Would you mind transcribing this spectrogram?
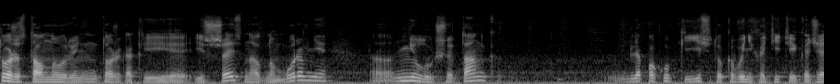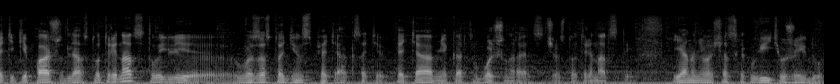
тоже стал на уровень, ну, тоже как и ИС-6, на одном уровне. А, не лучший танк для покупки, если только вы не хотите качать экипаж для 113 или ВЗ-111 5А. Кстати, 5А, мне кажется, больше нравится, чем 113. Я на него сейчас, как вы видите, уже иду.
